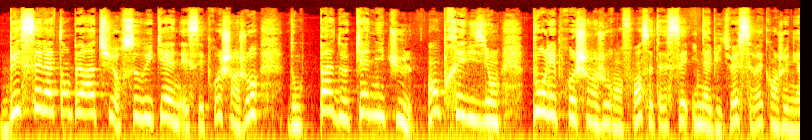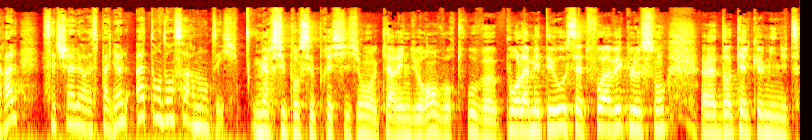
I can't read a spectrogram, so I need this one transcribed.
baisser la température ce week-end et ces prochains jours. Donc pas de canicule en prévision pour les prochains jours en France. C'est assez inhabituel. C'est vrai qu'en général, cette chaleur espagnole a tendance à remonter. Merci pour ces précisions, Karine Durand. On vous retrouve pour la météo, cette fois avec le son, euh, dans quelques minutes.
